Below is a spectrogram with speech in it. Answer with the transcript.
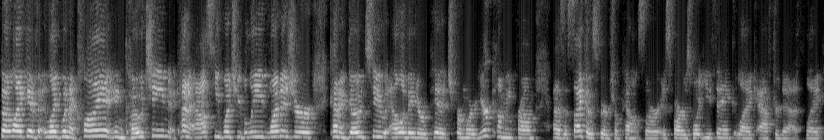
But like if like when a client in coaching kind of asks you what you believe, what is your kind of go-to elevator pitch from where you're coming from as a psycho spiritual counselor as far as what you think like after death? Like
